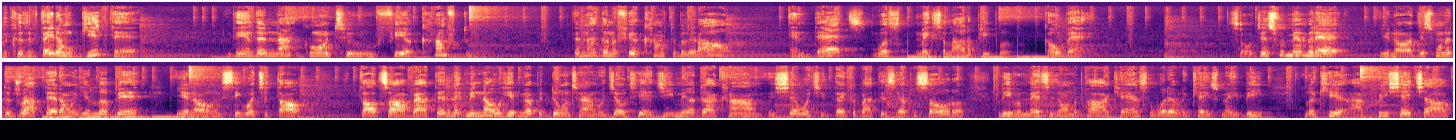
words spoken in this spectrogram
Because if they don't get that, then they're not going to feel comfortable. They're not going to feel comfortable at all. And that's what makes a lot of people go back. So just remember that you know, I just wanted to drop that on you a little bit, you know, and see what you thought thoughts are about that. Let me know. Hit me up at doing time with at gmail.com and share what you think about this episode or leave a message on the podcast or whatever the case may be. Look here, I appreciate y'all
